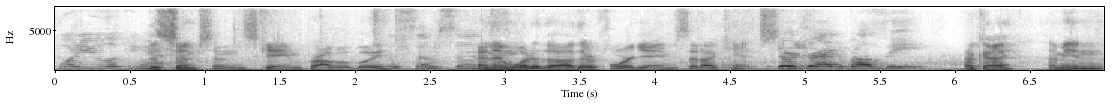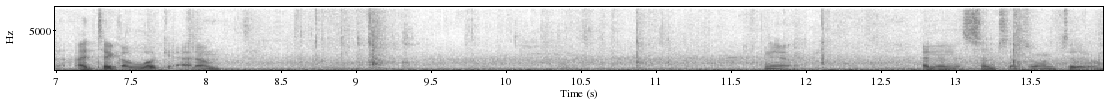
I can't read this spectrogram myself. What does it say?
what are you looking at? The Simpsons game, probably. The Simpsons. And then what are the other four games that I can't see? They're Dragon Ball Z. Okay. I mean, I'd take a look at them. Yeah. And then the Simpsons one, too.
